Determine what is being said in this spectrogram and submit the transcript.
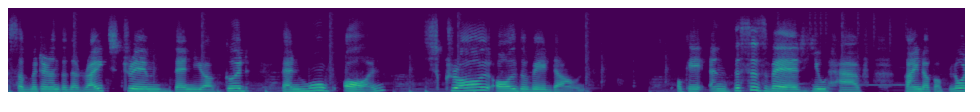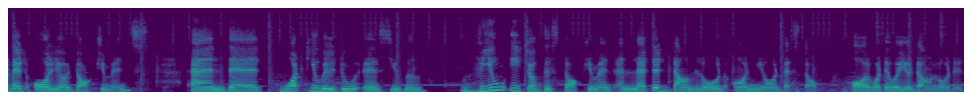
submitted under the right stream then you are good. Then move on. Scroll all the way down okay? And this is where you have kind of uploaded all your documents. And then what you will do is you will view each of this document and let it download on your desktop or whatever your download is.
